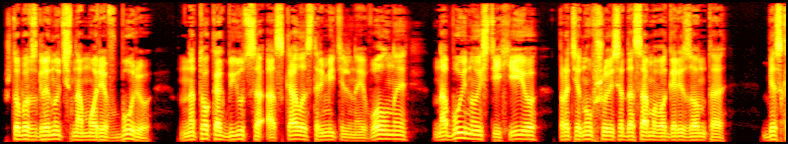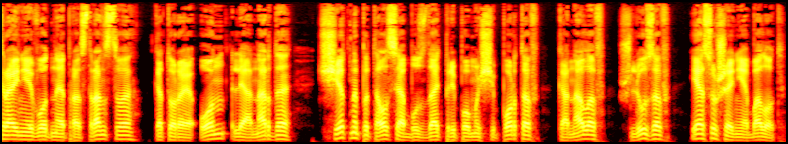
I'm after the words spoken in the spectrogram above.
чтобы взглянуть на море в бурю, на то, как бьются о скалы стремительные волны, на буйную стихию, протянувшуюся до самого горизонта, бескрайнее водное пространство, которое он, Леонардо, тщетно пытался обуздать при помощи портов, каналов, шлюзов и осушения болот.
